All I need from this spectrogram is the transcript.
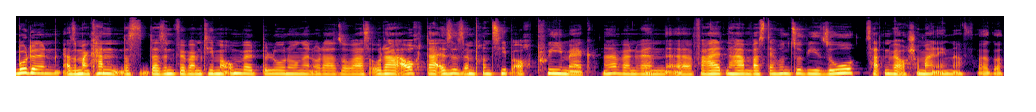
Buddeln, also man kann, das, da sind wir beim Thema Umweltbelohnungen oder sowas. Oder auch, da ist es im Prinzip auch Pre-Mac, ne? wenn wir ein äh, Verhalten haben, was der Hund sowieso, das hatten wir auch schon mal in irgendeiner Folge,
